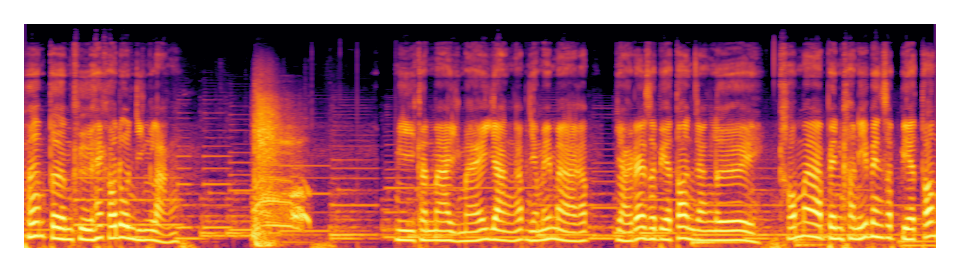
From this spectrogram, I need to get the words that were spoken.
เพิ่มเติมคือให้เขาโดนยิงหลัง มีกันมาอีกไหมยังครับยังไม่มาครับ อยากได้สเปียร์ตันจังเลย เขามาเป็นคราวนี้เป็นสเปียร์ตัน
